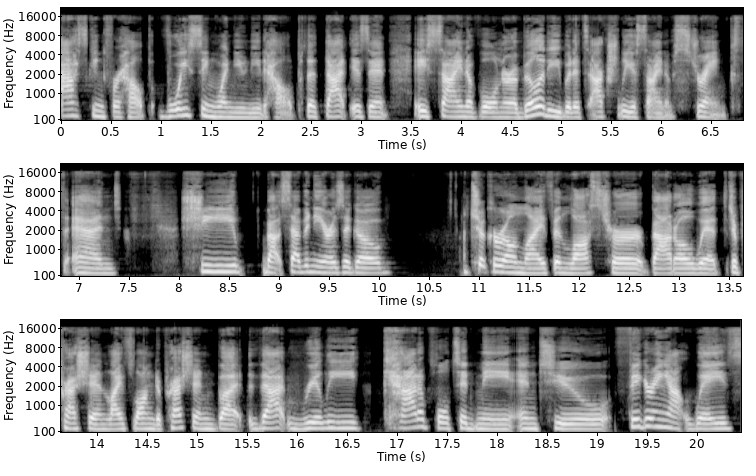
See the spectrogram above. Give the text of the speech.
asking for help, voicing when you need help, that that isn't a sign of vulnerability, but it's actually a sign of strength. And she, about seven years ago, took her own life and lost her battle with depression, lifelong depression. But that really catapulted me into figuring out ways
